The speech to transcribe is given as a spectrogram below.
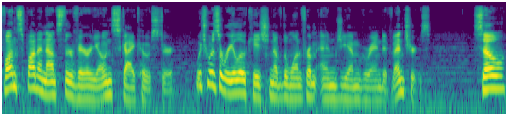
FunSpot announced their very own sky coaster, which was a relocation of the one from MGM Grand Adventures. So,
